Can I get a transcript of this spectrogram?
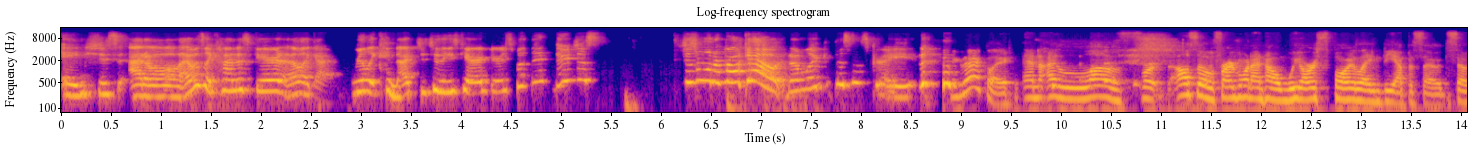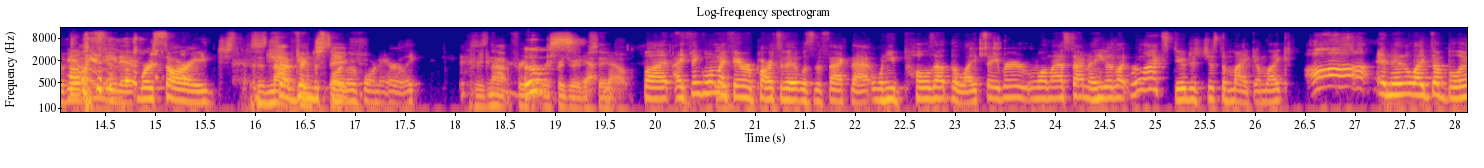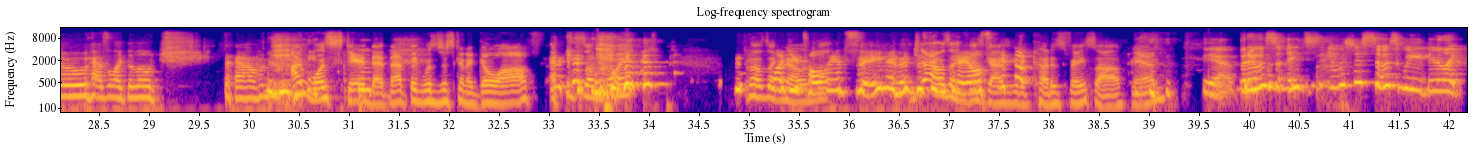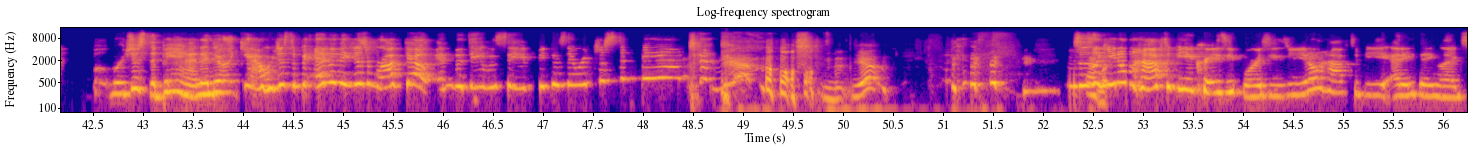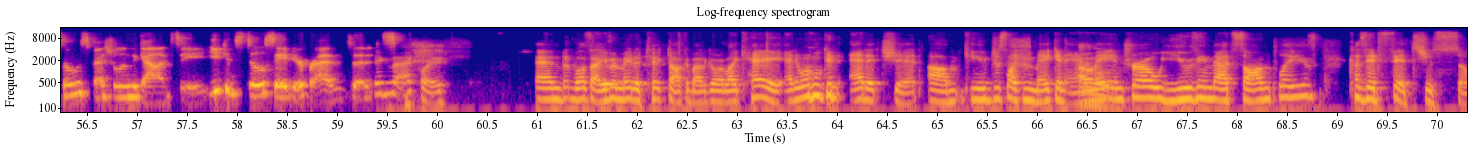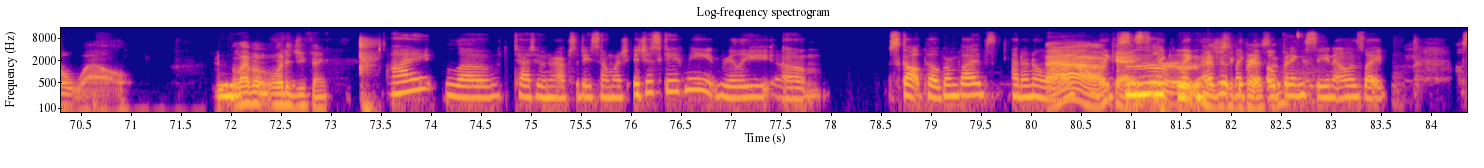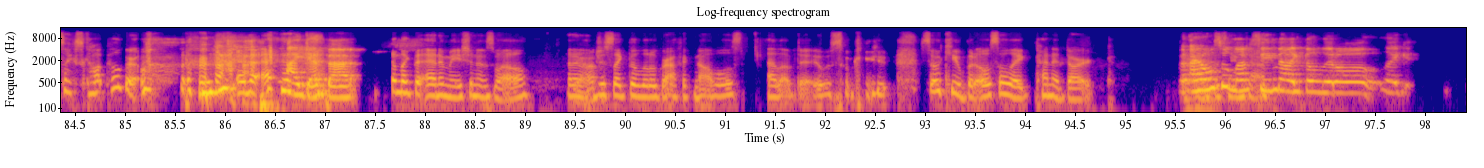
anxious at all. I was like kind of scared. I like I really connected to these characters, but they, they're just just want to rock out, and I'm like, this is great. exactly. And I love for also for everyone at home, we are spoiling the episode. So if you Oh. haven't seen it, we're sorry. Just This is should not have given the spoiler safe. warning early. This is not fridge, Oops. refrigerator Yeah, safe. no. But I think one of my favorite parts of it was the fact that when he pulls out the lightsaber one last time and he was like, relax, dude, it's just a mic. I'm like, ah, and then like the blue has like the little sound. I was scared that that thing was just gonna go off at some point. But I was like, like no, you totally well- insane, and it just yeah, I was like, this guy's him. gonna cut his face off, man. Yeah, but it was it's it was just so sweet. They're like, we're just a band, and they're like, yeah, we're just a band, and then they just rocked out, and the day was saved because they were just a band. yeah. It's just like you don't have to be a crazy force user. You don't have to be anything like so special in the galaxy. You can still save your friends. And Exactly. And was I even made a TikTok about it, going like, "Hey, anyone who can edit shit, um, can you just like make an anime Oh. intro using that song, please? Because it fits just so well." Liaba, what did you think? I love Tatooine Rhapsody so much. It just gave me really um Scott Pilgrim vibes. I don't know why. Ah, like, okay. s- like, like, every, like the opening scene, I was like, I was like Scott Pilgrim, the, I get that. and like the animation as well. I don't Yeah. know, just like the little graphic novels. I loved it. It was so cute, so cute, but also like kind of dark. But I also love time. seeing that like the little like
